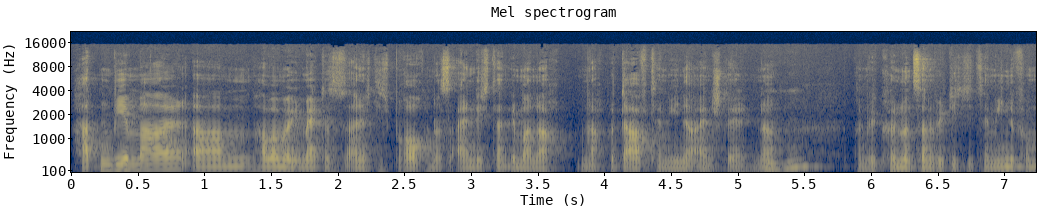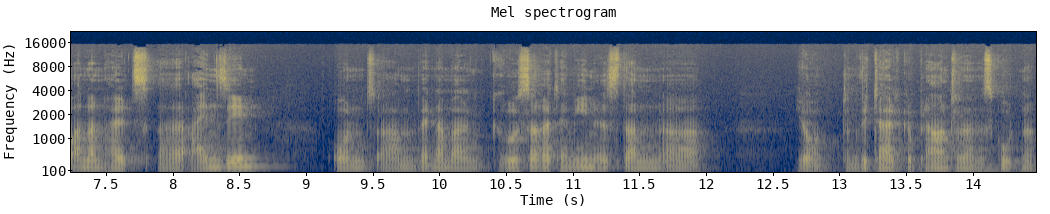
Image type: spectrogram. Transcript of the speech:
Hatten wir mal, ähm, haben wir gemerkt, dass wir es eigentlich nicht brauchen, das eigentlich dann immer nach, nach Bedarf Termine einstellen. Ne? Mhm. Und wir können uns dann wirklich die Termine vom anderen halt äh, einsehen. Und ähm, wenn da mal ein größerer Termin ist, dann äh, ja, dann wird der halt geplant und dann ist gut. Ne?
